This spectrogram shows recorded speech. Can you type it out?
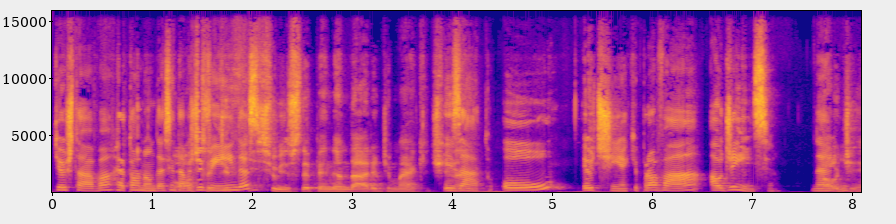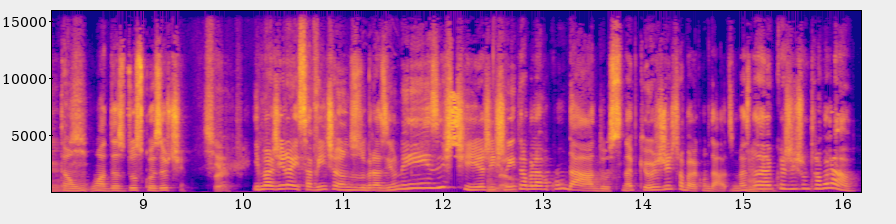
que eu estava retornando 10 centavos Nossa, de vendas. É difícil isso, dependendo da área de marketing. Né? Exato. Né? Ou eu tinha que provar audiência né? Audiência. Então, uma das duas coisas eu tinha. Certo. Imagina isso, há 20 anos no Brasil nem existia, a gente não. nem trabalhava com dados, né? Porque hoje a gente trabalha com dados, mas uhum. na época a gente não trabalhava.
